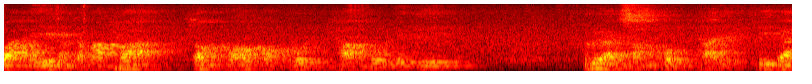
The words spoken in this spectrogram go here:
วันนี้อาตมาภาพต้องขอขอบคุณทางบุญนิธิเพื่อสังคมไทยที่ได้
